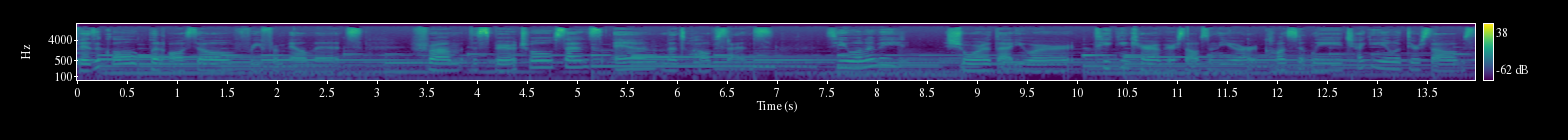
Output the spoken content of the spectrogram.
physical, but also free from ailments from the spiritual sense and mental health sense. So you want to be sure that you are taking care of yourselves and you are constantly checking in with yourselves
